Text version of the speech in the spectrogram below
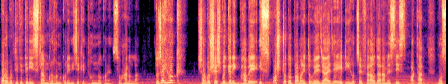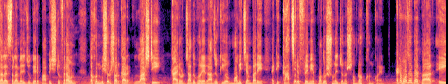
পরবর্তীতে তিনি ইসলাম গ্রহণ করে নিজেকে ধন্য করেন। সুহানাল্লাহ তো যাই হোক সর্বশেষ বৈজ্ঞানিকভাবে স্পষ্টত প্রমাণিত হয়ে যায় যে এটি হচ্ছে ফেরাউদা রামেসিস, অর্থাৎ মুসা আলাহিসাল্লামের যুগের পাপিষ্ট ফেরাউন। তখন মিশর সরকার লাশটি কায়রোর জাদুঘরের রাজকীয় মমি চেম্বারে একটি কাচের ফ্রেমে প্রদর্শনের জন্য সংরক্ষণ করেন। একটা মজার ব্যাপার, এই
